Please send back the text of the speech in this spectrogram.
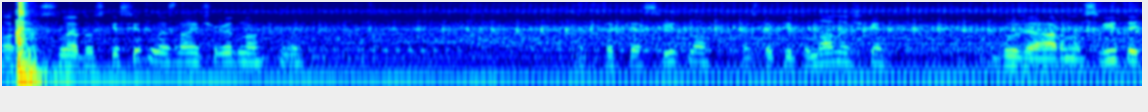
Ось ледовське світло, не знаю, чи видно. Ось таке світло, ось такі туманочки. Дуже гарно світить.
